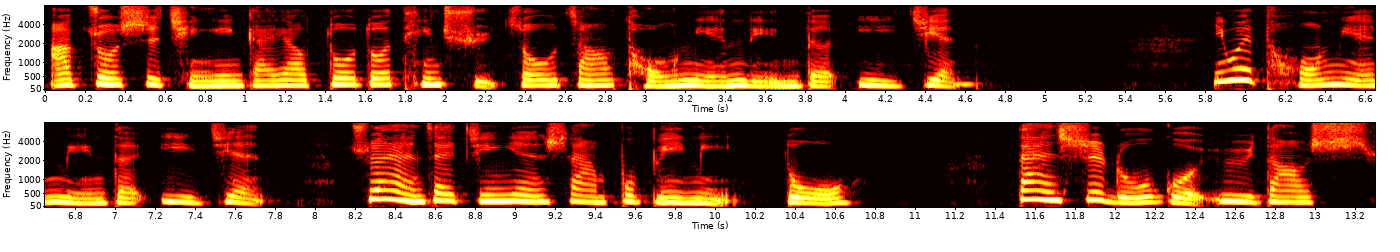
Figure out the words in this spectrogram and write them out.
啊，做事情应该要多多听取周遭同年龄的意见，因为同年龄的意见虽然在经验上不比你多，但是如果遇到事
